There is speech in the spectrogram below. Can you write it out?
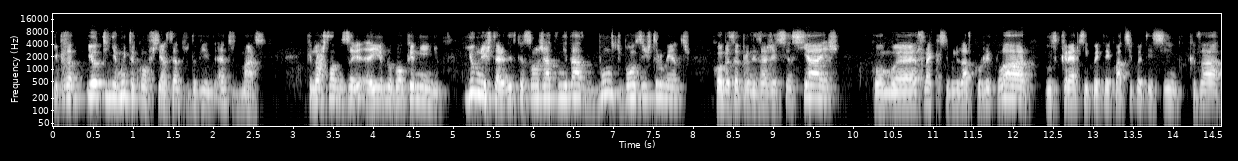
E, portanto, eu tinha muita confiança antes de, antes de março que nós estávamos a, a ir no bom caminho. E o Ministério da Educação já tinha dado muitos bons instrumentos, como as aprendizagens essenciais, como a flexibilidade curricular, o decreto 54-55 que dá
